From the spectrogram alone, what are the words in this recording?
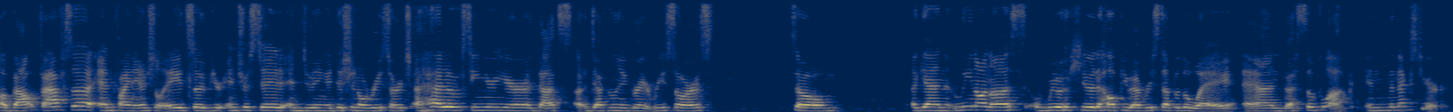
about FAFSA and financial aid. So if you're interested in doing additional research ahead of senior year, that's definitely a great resource. So again, lean on us. We're here to help you every step of the way and best of luck in the next year.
